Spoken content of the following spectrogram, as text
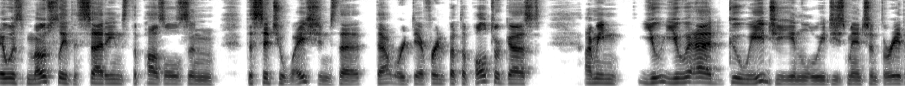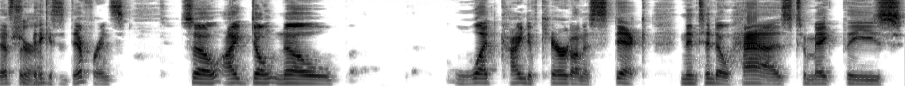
It was mostly the settings, the puzzles, and the situations that that were different. But the Poltergust I mean, you you had Gooigi in Luigi's Mansion 3. That's sure. the biggest difference. So I don't know what kind of carrot on a stick Nintendo has to make these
